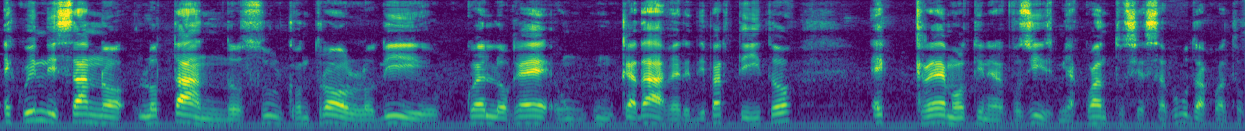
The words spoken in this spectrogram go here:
e quindi stanno lottando sul controllo di quello che è un, un cadavere di partito e crea molti nervosismi, a quanto si è saputo, a quanto,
